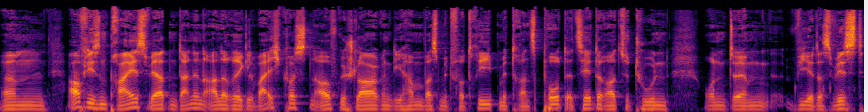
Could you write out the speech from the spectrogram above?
Ähm, auf diesen Preis werden dann in aller Regel Weichkosten aufgeschlagen, die haben was mit Vertrieb, mit Transport etc. zu tun. Und ähm, wie ihr das wisst,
